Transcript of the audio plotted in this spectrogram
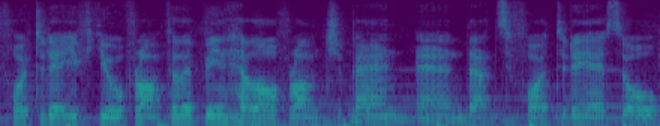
for today if you from Philippines hello from Japan and that's for today. So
